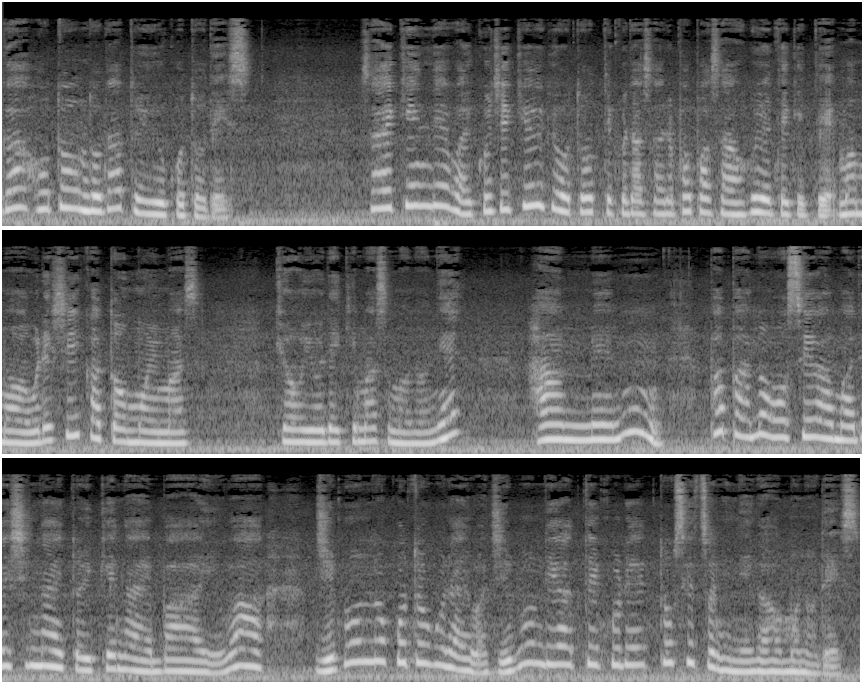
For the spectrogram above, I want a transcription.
がほとんどだということです。最近では育児休業を取ってくださるパパさん増えてきてママは嬉しいかと思います。共有できますものね。反面パパのお世話までしないといけない場合は自分のことぐらいは自分でやってくれと切に願うものです。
